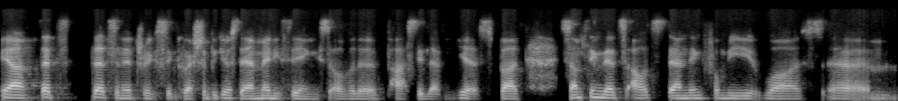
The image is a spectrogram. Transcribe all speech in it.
Yeah, that's that's an interesting question because there are many things over the past 11 years but something that's outstanding for me was um,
